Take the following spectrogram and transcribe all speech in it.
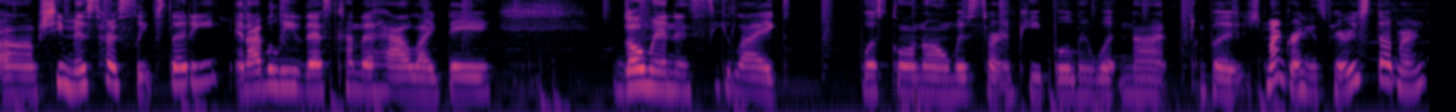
um, she missed her sleep study, and I believe that's kind of how like they go in and see like what's going on with certain people and whatnot. But my granny is very stubborn,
